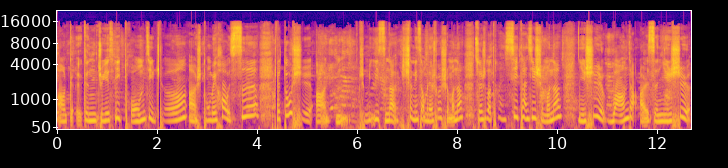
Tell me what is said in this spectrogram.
啊跟跟。主耶稣一同继承啊，是同为后嗣，这都是啊，嗯，什么意思呢？圣灵在我们来说什么呢？虽然说到叹息，叹息什么呢？你是王的儿子，你是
